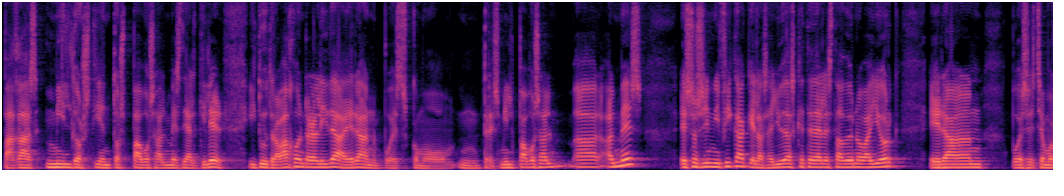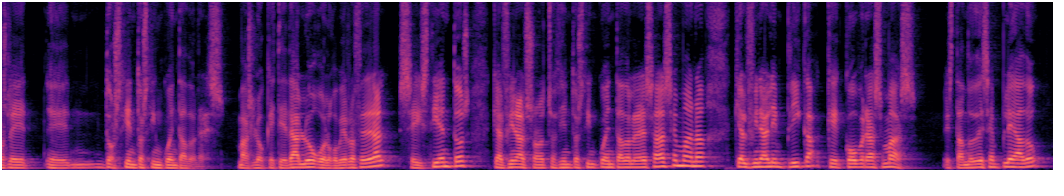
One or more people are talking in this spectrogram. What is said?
pagas 1.200 pavos al mes de alquiler y tu trabajo en realidad eran pues como 3.000 mm, pavos al, mes, eso significa que las ayudas que te da el Estado de Nueva York eran, pues echémosle 250 eh, dólares, más lo que te da luego el gobierno federal, 600, que al final son 850 dólares a la semana, que al final implica que cobras más estando desempleado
